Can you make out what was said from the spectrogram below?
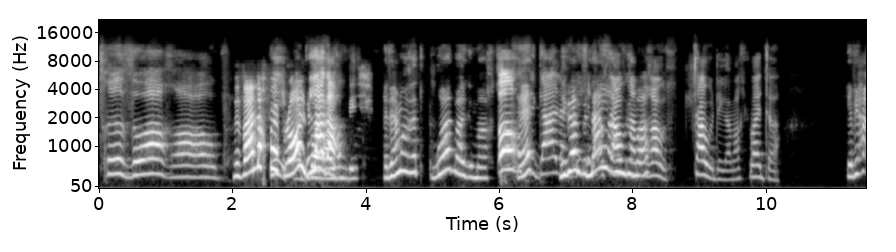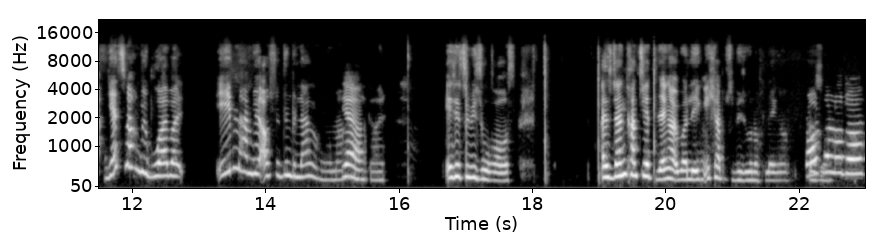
Tresorraub. Wir waren doch bei Nee, Brawl Ball eigentlich. Ja, wir haben gerade Brawlball gemacht. Oh, Hä? egal. Nee, wir haben der Belagerung gemacht. raus. Ciao, Digga, macht weiter. Ja, wir ha jetzt machen wir Brawlball. Eben haben wir aus Versehen Belagerung gemacht. Ja. Egal. Ist jetzt sowieso raus. Also dann kannst du jetzt länger überlegen. Ich habe sowieso noch länger. Brawl Also. Oder?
